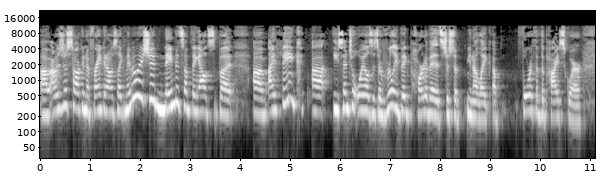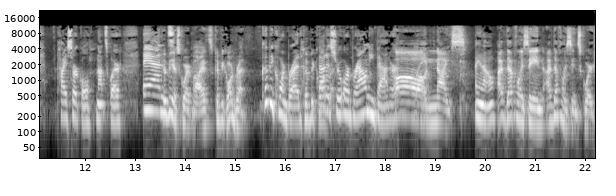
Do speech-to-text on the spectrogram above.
Um, I was just talking to Frank and I was like, maybe we should name it something else, but um, I think uh, essential oils is a really big part of it. It's just a, you know, like a fourth of the pie square pie circle, not square. And Could be a square pie. It could be cornbread. could be cornbread. Could be cornbread. That is true. Or brownie batter. Oh, Like, nice. you know. I've definitely seen I've definitely seen square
